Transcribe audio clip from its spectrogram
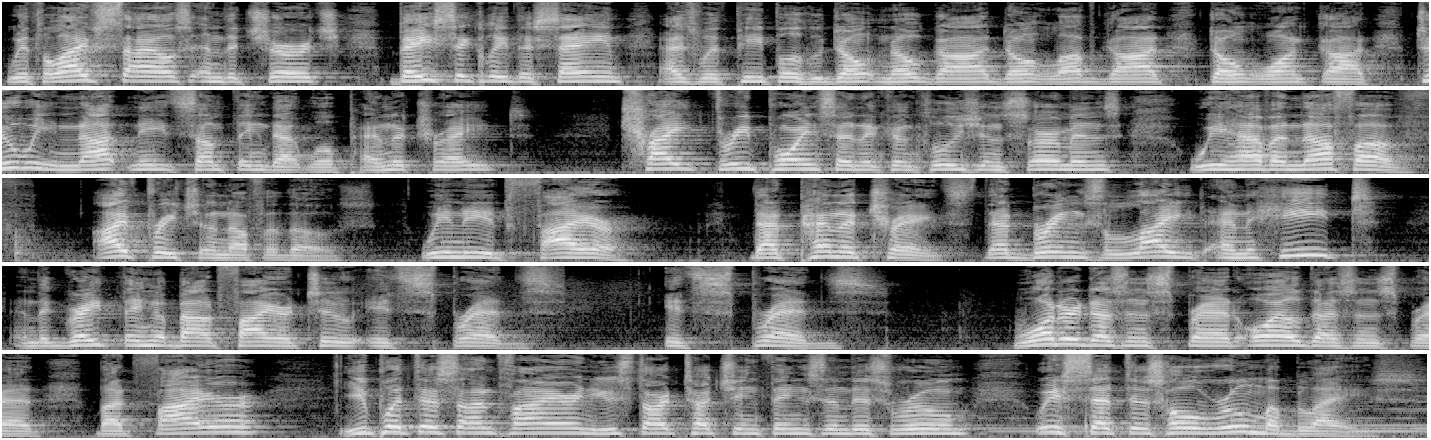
With lifestyles in the church basically the same as with people who don't know God, don't love God, don't want God, do we not need something that will penetrate? trite three points and a conclusion sermons we have enough of. I've preached enough of those. We need fire that penetrates, that brings light and heat. And the great thing about fire, too, it spreads. It spreads. Water doesn't spread, oil doesn't spread, but fire, you put this on fire and you start touching things in this room, we set this whole room ablaze.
